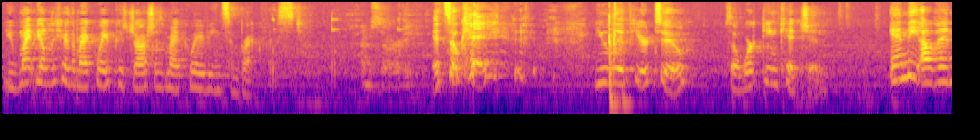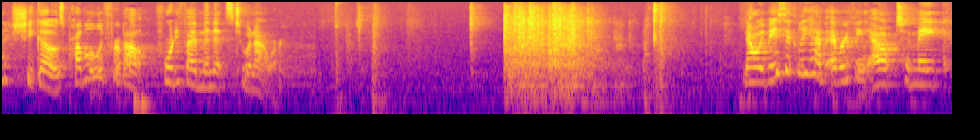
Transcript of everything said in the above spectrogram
You might be able to hear the microwave because Josh is microwaving some breakfast. I'm sorry. It's okay. you live here too. A working kitchen. In the oven she goes, probably for about 45 minutes to an hour. Now we basically have everything out to make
